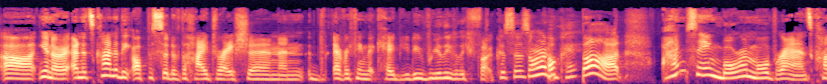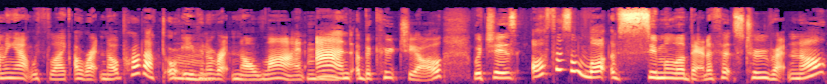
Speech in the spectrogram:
Uh, you know, and it's kind of the opposite of the hydration and everything that K beauty really, really focuses on. Okay. But I'm seeing more and more brands coming out with like a retinol product or hmm. even a retinol line mm-hmm. and a bakuchiol, which is offers a lot of similar benefits to retinol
